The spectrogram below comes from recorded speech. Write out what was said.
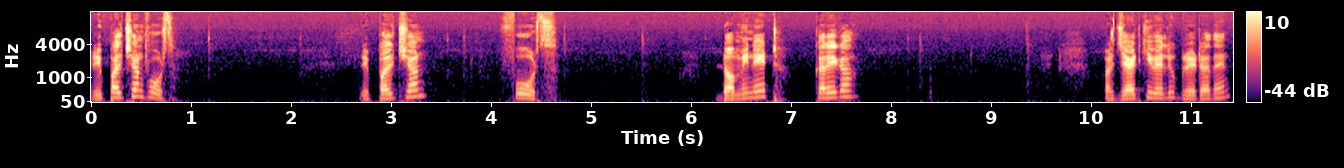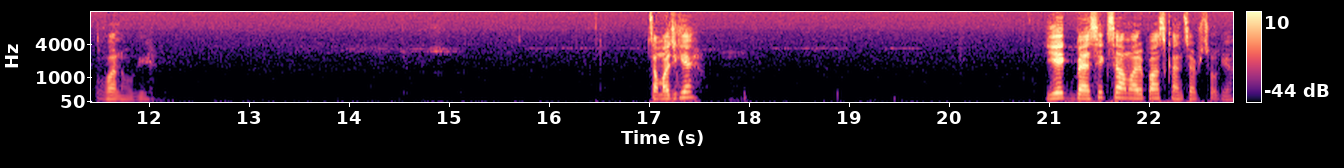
repulsion force, repulsion force dominate करेगा और जेड की वैल्यू ग्रेटर देन वन होगी। समझ गए ये एक बेसिक सा हमारे पास कंसेप्ट हो गया।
